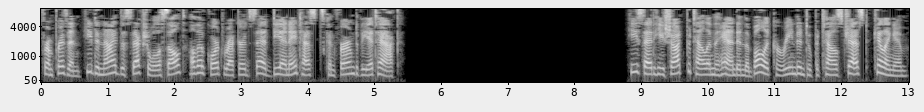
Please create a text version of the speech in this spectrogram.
From prison, he denied the sexual assault, although court records said DNA tests confirmed the attack. He said he shot Patel in the hand and the bullet careened into Patel's chest, killing him.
